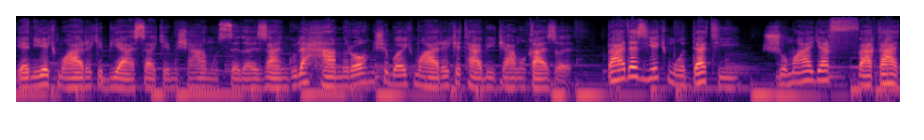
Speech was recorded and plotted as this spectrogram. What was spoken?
یعنی یک محرک بی اثر که میشه همون صدای زنگوله همراه میشه با یک محرک طبیعی که همون غذاه. بعد از یک مدتی شما اگر فقط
